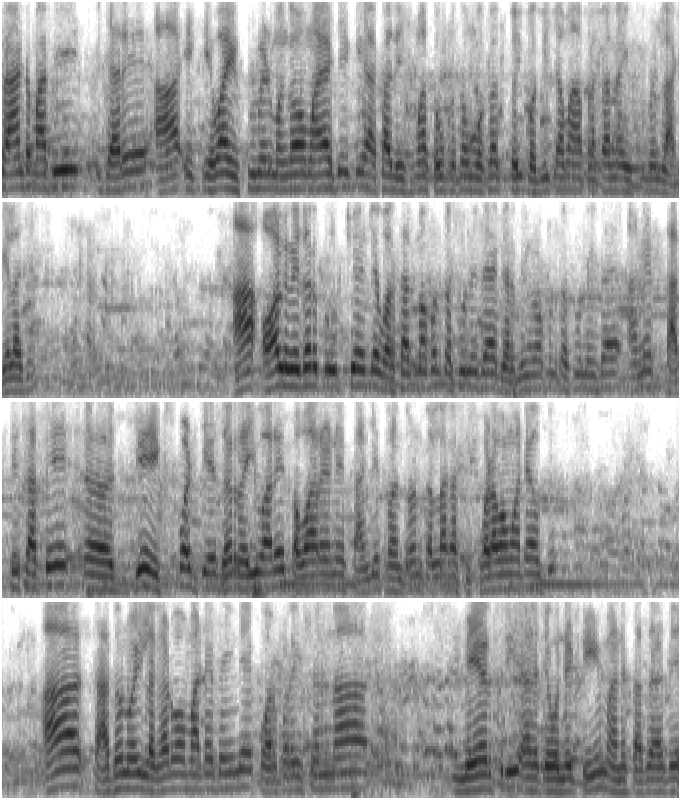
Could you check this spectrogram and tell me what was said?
ગ્રાન્ટમાંથી જ્યારે આ એક એવા ઇન્સ્ટ્રુમેન્ટ મંગાવવામાં આવ્યા છે કે આખા દેશમાં સૌ પ્રથમ વખત કોઈ બગીચામાં આ પ્રકારના ઇન્સ્ટ્રુમેન્ટ લાગેલા છે? આ ઓલ વેધર પ્રૂફ છે એટલે વરસાદમાં પણ કશું નહીં થાય, ગરમીમાં પણ કશું નહીં થાય અને સાથે સાથે જે એક્સપર્ટ છે દર રવિવારે સવારે અને સાંજે ત્રણ ત્રણ કલાક આ શીખવાડવા માટે આવશે. આ સાધનો લગાડવા માટે થઈને કોર્પોરેશનના મેયરશ્રી અને તેઓની ટીમ અને સાથે સાથે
